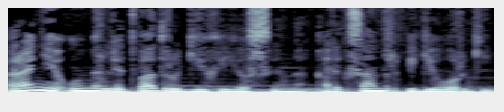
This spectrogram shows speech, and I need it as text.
Ранее умерли два других ее сына – Александр и Георгий.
